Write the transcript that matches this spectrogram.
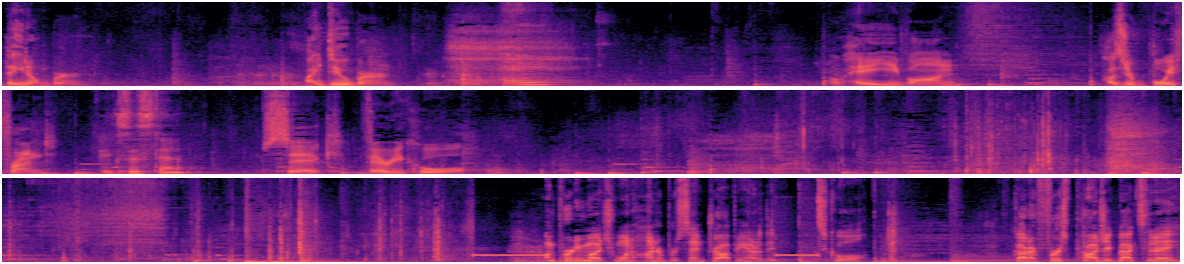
They don't burn. I do burn. Hey. Oh, hey, Yvonne. How's your boyfriend? Existent. Sick. Very cool. I'm pretty much 100% dropping out of this school. Got our first project back today.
